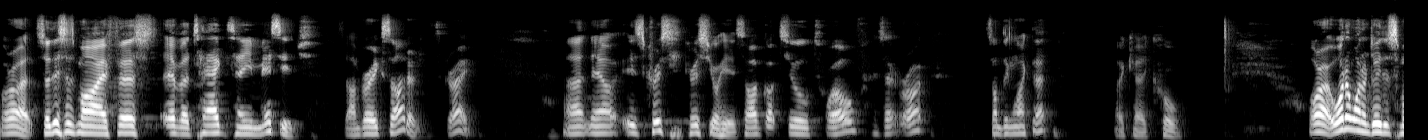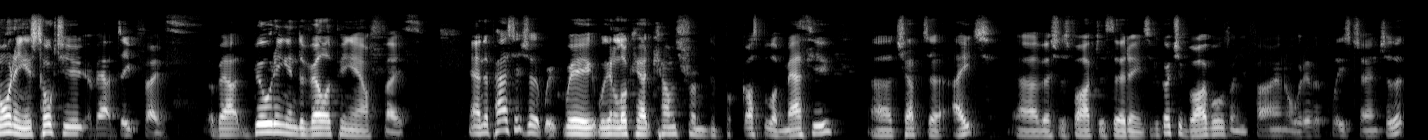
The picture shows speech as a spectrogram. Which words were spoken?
All right, so this is my first ever tag team message. So I'm very excited. It's great. Uh, now, is Chris, Chris, you're here. So I've got till 12, is that right? Something like that? Okay, cool. All right, what I want to do this morning is talk to you about deep faith, about building and developing our faith. And the passage that we're, going to look at comes from the Gospel of Matthew, uh, chapter 8, uh, verses 5 to 13. So if you've got your Bibles on your phone or whatever, please turn to it.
